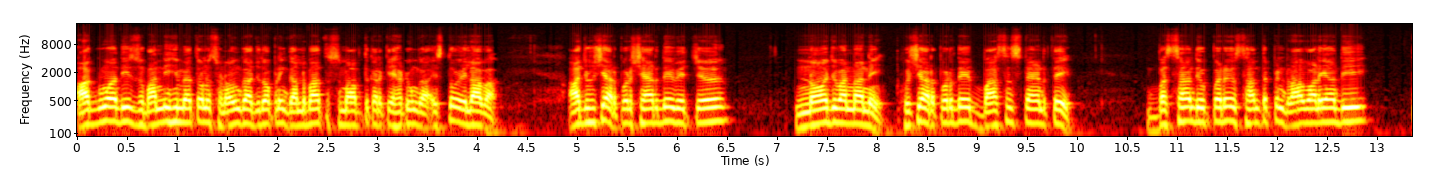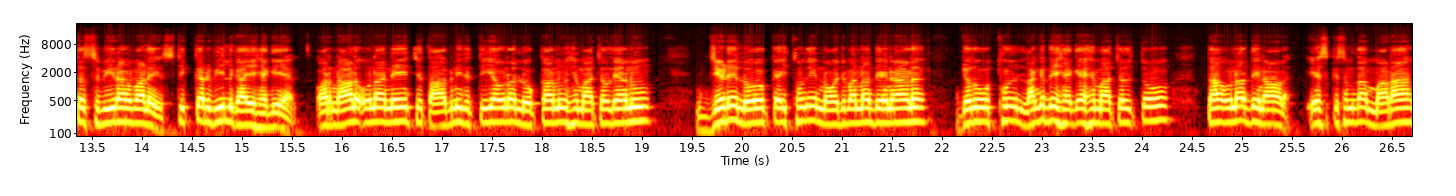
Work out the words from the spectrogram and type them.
ਆਗੂਆਂ ਦੀ ਜ਼ੁਬਾਨੀ ਹੀ ਮੈਂ ਤੁਹਾਨੂੰ ਸੁਣਾਉਂਗਾ ਜਦੋਂ ਆਪਣੀ ਗੱਲਬਾਤ ਸਮਾਪਤ ਕਰਕੇ ਹਟੂੰਗਾ। ਇਸ ਤੋਂ ਇਲਾਵਾ ਅੱਜ ਹੁਸ਼ਿਆਰਪੁਰ ਸ਼ਹਿਰ ਦੇ ਵਿੱਚ ਨੌਜਵਾਨਾਂ ਨੇ ਹੁਸ਼ਿਆਰਪੁਰ ਦੇ ਬੱਸ ਸਟੈਂਡ ਤੇ ਬੱਸਾਂ ਦੇ ਉੱਪਰ ਸੰਤ ਭਿੰਡਰਾਂ ਵਾਲਿਆਂ ਦੀ ਤਸਵੀਰਾਂ ਵਾਲੇ ਸਟicker ਵੀ ਲਗਾਏ ਹੈਗੇ ਆ। ਔਰ ਨਾਲ ਉਹਨਾਂ ਨੇ ਚੇਤਾਵਨੀ ਦਿੱਤੀ ਆ ਉਹਨਾਂ ਲੋਕਾਂ ਨੂੰ ਹਿਮਾਚਲ ਦਿਆਂ ਨੂੰ, ਜਿਹੜੇ ਲੋਕ ਇੱਥੋਂ ਦੇ ਨੌਜਵਾਨਾਂ ਦੇ ਨਾਲ ਜਦੋਂ ਉੱਥੋਂ ਲੰਘਦੇ ਹੈਗੇ ਆ ਹਿਮਾਚਲ ਤੋਂ, ਤਾਂ ਉਹਨਾਂ ਦੇ ਨਾਲ ਇਸ ਕਿਸਮ ਦਾ ਮਾੜਾ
